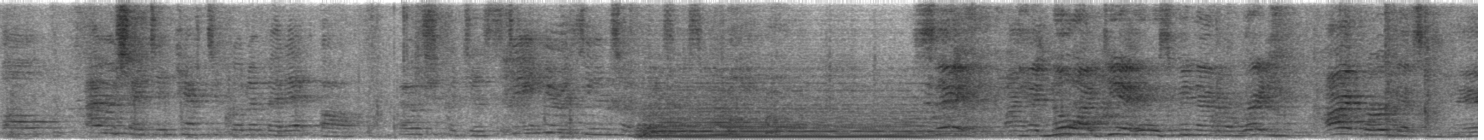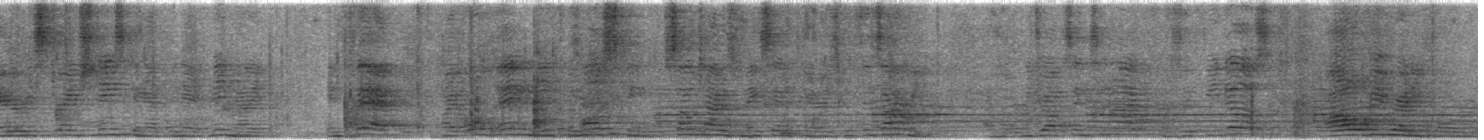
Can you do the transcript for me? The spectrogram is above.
Oh, I wish I didn't have to go to bed at all. I wish I could just stay here with you until Christmas morning. Say, I had no idea it was midnight already. I've heard that some very strange things can happen at midnight. In fact, my old enemy, the Mouse King, sometimes makes an appearance with his army. I hope he drops in tonight, because if he does, I'll be ready for him.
